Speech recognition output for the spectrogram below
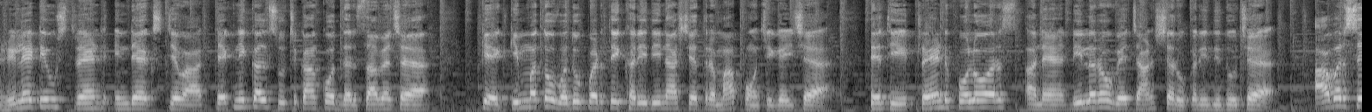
રિલેટિવ સ્ટ્રેન્થ ઇન્ડેક્સ જેવા ટેકનિકલ સૂચકાંકો દર્શાવે છે કે કિંમતો વધુ પડતી ખરીદીના ક્ષેત્રમાં પહોંચી ગઈ છે. તેથી ટ્રેન્ડ ફોલોઅર્સ અને ડીલરો વેચાણ શરૂ કરી દીધું છે. આ વર્ષે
